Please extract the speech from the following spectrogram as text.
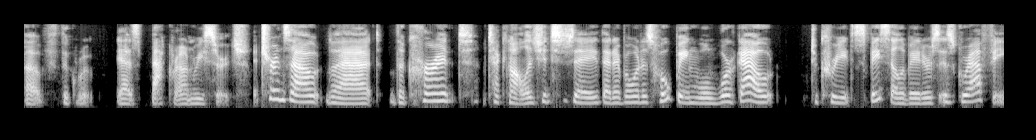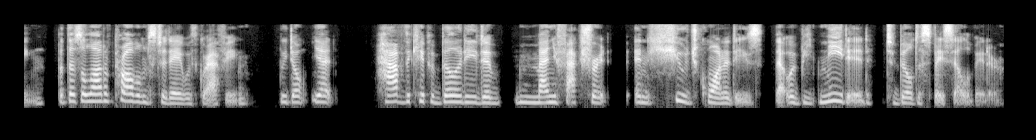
of the group as background research. It turns out that the current technology today that everyone is hoping will work out to create space elevators is graphene. But there's a lot of problems today with graphene. We don't yet have the capability to manufacture it in huge quantities that would be needed to build a space elevator.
